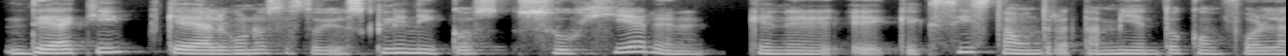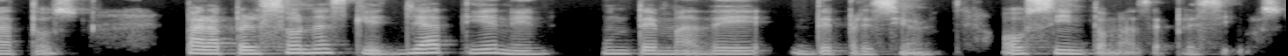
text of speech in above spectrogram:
De aquí que algunos estudios clínicos sugieren que, eh, que, exista un tratamiento con folatos para personas que ya tienen un tema de depresión o síntomas depresivos.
